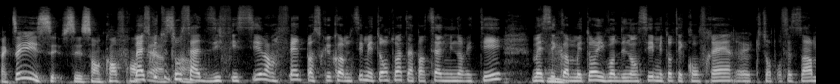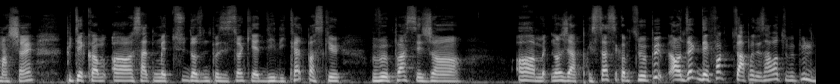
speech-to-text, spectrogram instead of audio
Fait que, tu sais, c'est- c'est son confronté. Mais est-ce que tu trouves ça difficile, en fait? Parce que, comme, tu sais, mettons, toi, t'appartiens à une minorité, mais c'est comme, mettons, ils vont dénoncer, mettons, tes confrères euh, qui sont professeurs, machin, puis t'es comme, ah, ça te met-tu dans une position qui est délicate? Parce que, veux veux pas, c'est genre, ah, maintenant j'ai appris ça. C'est comme tu peux plus. On dirait que des fois que tu apprends des savoirs, tu peux plus le-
